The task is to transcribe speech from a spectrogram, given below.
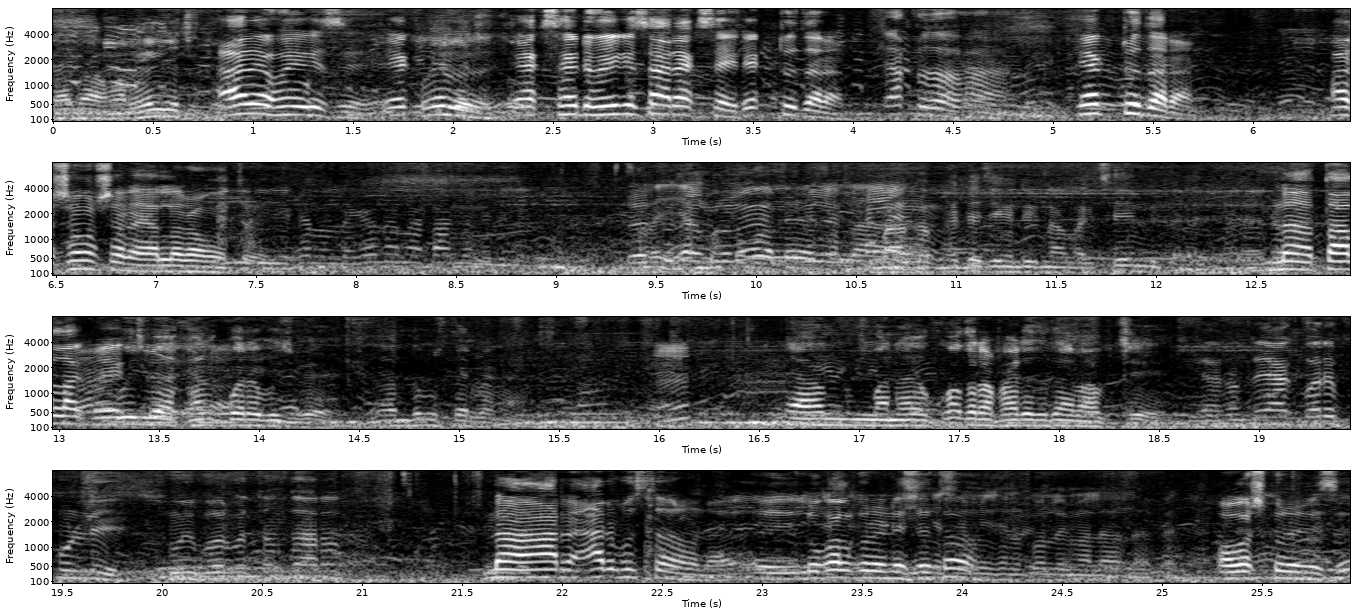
দাদা। আমার হয়ে গেছে আরে হয়ে গেছে একটু। এক সাইড হয়ে গেছে আর এক সাইড একটু দাঁড়ান। একটু দাও হ্যাঁ। একটু দাঁড়ান। আর সমস্যা নাই আল্লাহ রহমতে। না তা লাগবে বুঝবে এখন পরে বুঝবে। এখন তো বুঝতে পারবে না। এখন মানে কতটা ফাইটে তাই ভাবছে? এখন তো একবারে ফুললি তুমি বলবে তখন তো আরও না আর আর বুঝতে পারব না। এই লোকাল করে নিয়েছে তো। অবাস করে নিয়েছে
